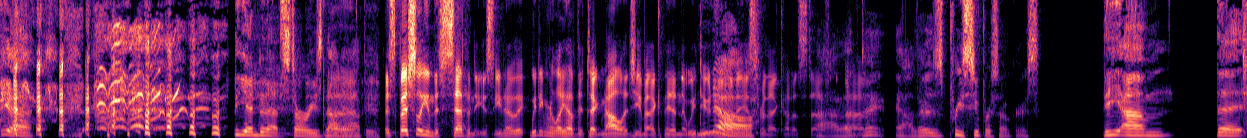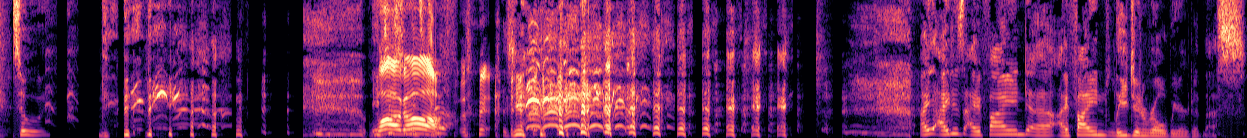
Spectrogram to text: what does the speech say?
yeah, the end of that story is not Uh, happy. especially in the seventies. You know, we didn't really have the technology back then that we do No. nowadays for that kind of stuff. Uh, that- Um, yeah, there's pre super soakers. The um the so log off. I I just I find uh, I find Legion real weird in this.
